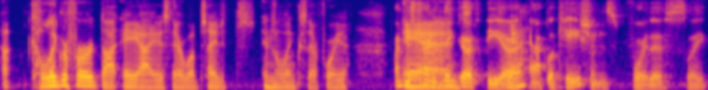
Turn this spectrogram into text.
Uh, calligrapher.ai is their website. It's in the links there for you. I'm just trying to think of the uh, yeah. applications for this. Like,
